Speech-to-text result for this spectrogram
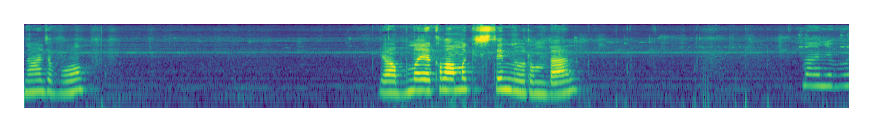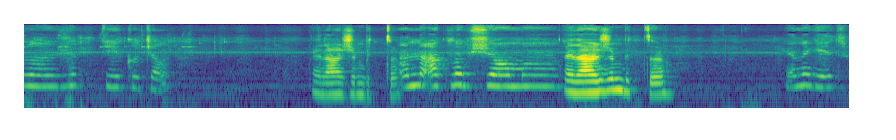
Nerede bu? Ya buna yakalanmak istemiyorum ben. Bence buradan jüt diye kaçalım. Enerjim bitti. Anne akla bir şey olmaz. Enerjim bitti. Yana git.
